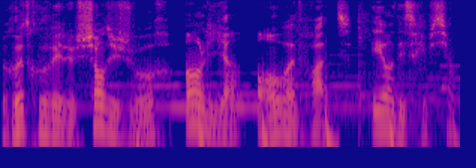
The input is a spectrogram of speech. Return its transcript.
Retrouvez le chant du jour en lien en haut à droite et en description.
